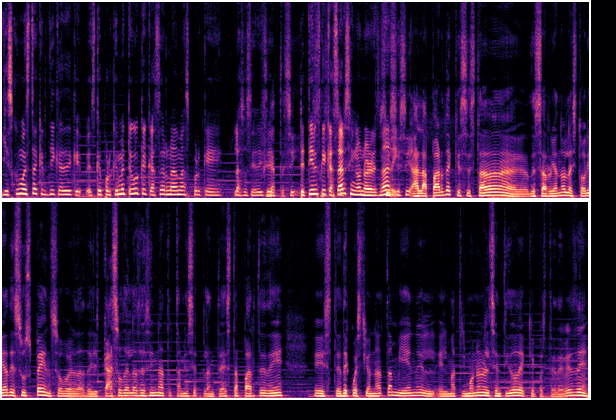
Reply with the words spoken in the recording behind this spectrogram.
Y es como esta crítica de que es que ¿por qué me tengo que casar nada más porque la sociedad dice te tienes que casar si no no eres nadie? Sí, sí, sí, a la par de que se está desarrollando la historia de suspenso, ¿verdad? Del caso del asesinato también se plantea esta parte de este de cuestionar también el, el matrimonio en el sentido de que pues te debes de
